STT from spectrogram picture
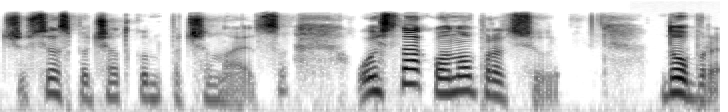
Все спочатку починається. Ось так воно працює. Добре.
